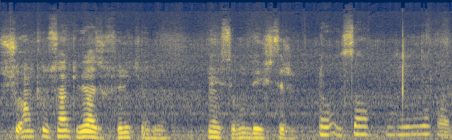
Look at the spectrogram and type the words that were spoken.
şu ampul sanki birazcık sönük yanıyor. Neyse bunu değiştiririm. Yok yerine kaldı.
